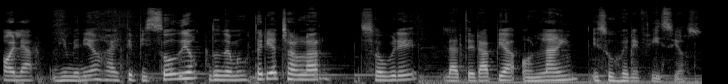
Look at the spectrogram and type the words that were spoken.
Hola, bienvenidos a este episodio donde me gustaría charlar sobre la terapia online y sus beneficios.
